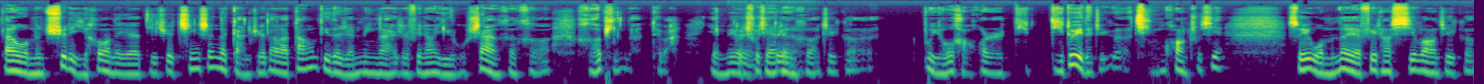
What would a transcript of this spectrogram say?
但是我们去了以后呢，也的确亲身的感觉到了当地的人民呢还是非常友善和和和平的，对吧？也没有出现任何这个不友好或者敌敌对的这个情况出现。所以，我们呢也非常希望这个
